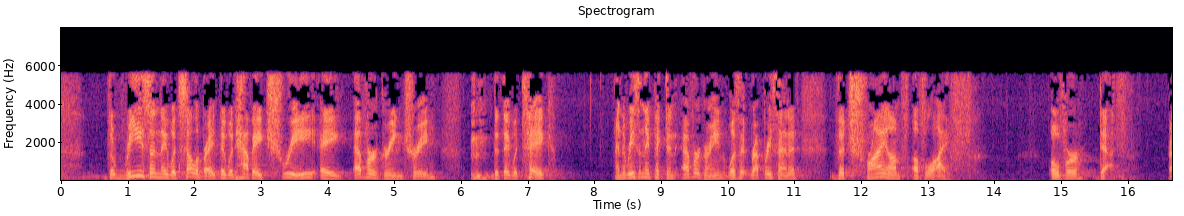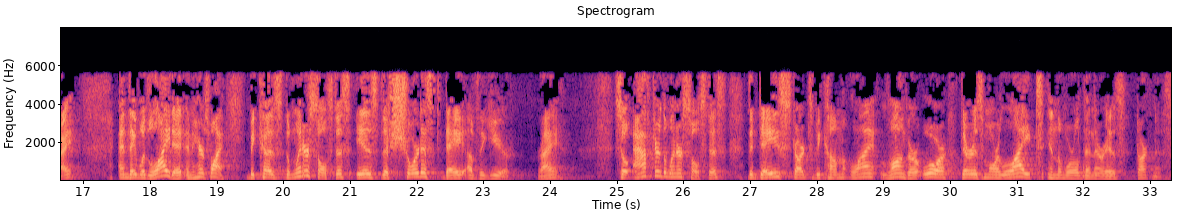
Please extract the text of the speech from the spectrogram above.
the reason they would celebrate, they would have a tree, a evergreen tree that they would take. And the reason they picked an evergreen was it represented the triumph of life over death, right? And they would light it, and here's why. Because the winter solstice is the shortest day of the year, right? So after the winter solstice, the days start to become li- longer, or there is more light in the world than there is darkness.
